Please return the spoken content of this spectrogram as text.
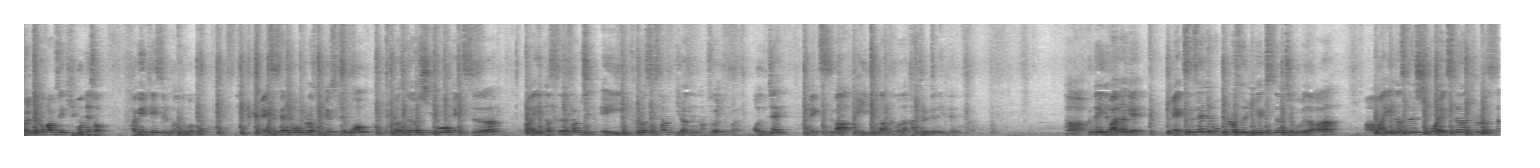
절대값 함수의 기본 해석 당연히 케이스를 나누는 겁니다 x 세제곱 플러스 6x 제곱 플러스 15x 마이너스 30a 플러스 3이라는 함수가 있는 거야 언제? x가 a보다 크거나 같을 때는 이렇게 되는 거야 자 근데 이제 만약에 x 세제곱 플러스 6x 제곱에다가 아, 마이너스 15x 플러스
